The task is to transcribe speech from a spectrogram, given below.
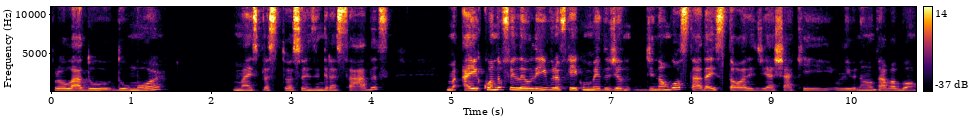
pro lado do humor, mais para situações engraçadas. Aí, quando eu fui ler o livro, eu fiquei com medo de, de não gostar da história, de achar que o livro não estava bom.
